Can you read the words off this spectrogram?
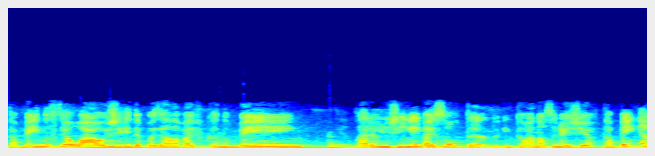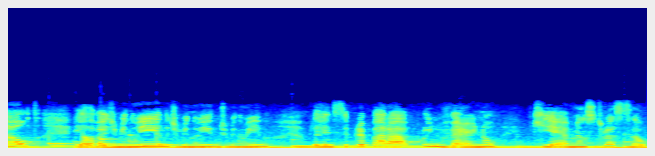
tá bem no seu auge e depois ela vai ficando bem laranjinha e vai soltando. Então a nossa energia tá bem alta e ela vai diminuindo, diminuindo, diminuindo, pra gente se preparar pro inverno, que é a menstruação.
